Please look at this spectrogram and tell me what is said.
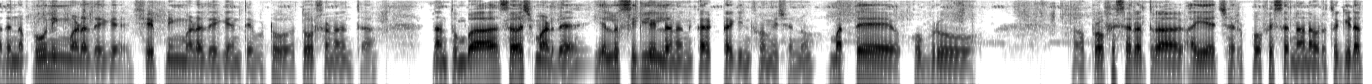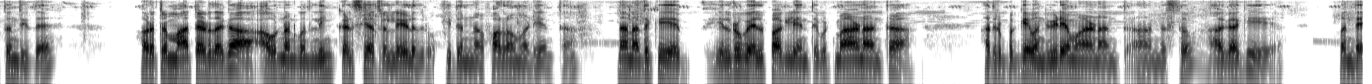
ಅದನ್ನು ಪ್ರೂನಿಂಗ್ ಮಾಡೋದು ಹೇಗೆ ಶೇಪ್ನಿಂಗ್ ಮಾಡೋದು ಹೇಗೆ ಅಂತ ಹೇಳ್ಬಿಟ್ಟು ತೋರಿಸೋಣ ಅಂತ. ನಾನು ತುಂಬ ಸರ್ಚ್ ಮಾಡಿದೆ. ಎಲ್ಲೂ ಸಿಗಲಿಲ್ಲ ನನಗೆ ಕರೆಕ್ಟಾಗಿ ಇನ್ಫಾರ್ಮೇಷನ್ನು ಮತ್ತೆ ಒಬ್ಬರು ಪ್ರೊಫೆಸರ್ ಹತ್ರ ಐ ಎಚ್ ಆರ್ ಪ್ರೊಫೆಸರ್ ನಾನು ಅವ್ರ ಹತ್ರ ಗಿಡ ತಂದಿದ್ದೆ. ಅವ್ರ ಹತ್ರ ಮಾತಾಡಿದಾಗ ಅವ್ರು ನನಗೊಂದು ಲಿಂಕ್ ಕಳಿಸಿ ಅದರಲ್ಲಿ ಹೇಳಿದ್ರು, ಇದನ್ನು ಫಾಲೋ ಮಾಡಿ ಅಂತ. ನಾನು ಅದಕ್ಕೆ ಎಲ್ರಿಗೂ ಹೆಲ್ಪ್ ಆಗಲಿ ಅಂತ ಹೇಳ್ಬಿಟ್ಟು ಮಾಡೋಣ ಅಂತ, ಅದ್ರ ಬಗ್ಗೆ ಒಂದು ವಿಡಿಯೋ ಮಾಡೋಣ ಅಂತ ಅನ್ನಿಸ್ತು. ಹಾಗಾಗಿ ಬಂದೆ.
